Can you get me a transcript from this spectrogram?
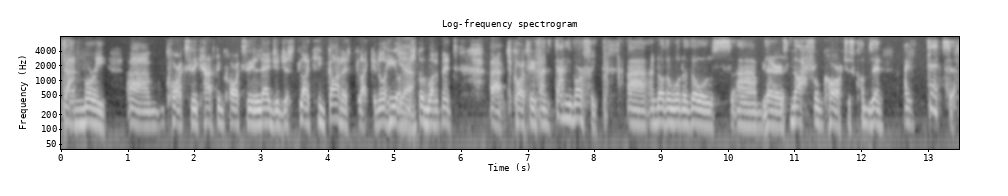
Dan Murray, um, Cork City captain, Cork City legend, just like he got it, like, you know, he Yeah. understood what it meant uh, to Cork City fans. Danny Murphy, uh, another one of those um, players not from Cork, just comes in and gets it.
